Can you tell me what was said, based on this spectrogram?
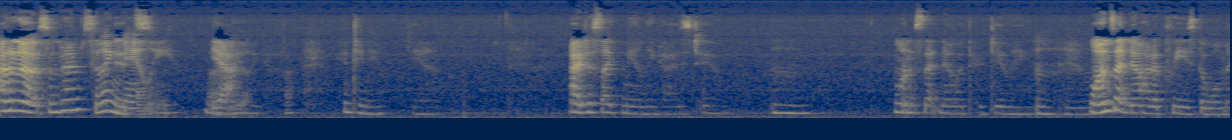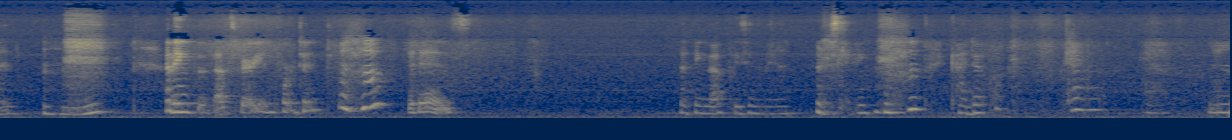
I don't know. Sometimes something it's- manly. Yeah. like that. Continue. I just like manly guys too. Mm-hmm. Ones that know what they're doing. Mm-hmm. Ones that know how to please the woman. Mm-hmm. I think that that's very important. It is. Nothing about pleasing the man. I'm just kidding. kind of. Kind of. Yeah. Yeah.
